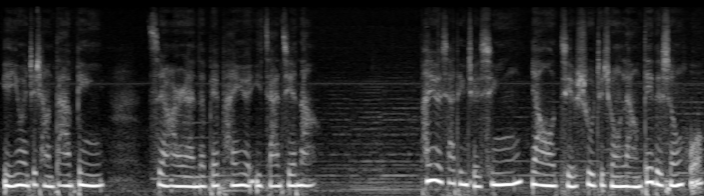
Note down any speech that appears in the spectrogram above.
也因为这场大病，自然而然的被潘越一家接纳。潘越下定决心要结束这种两地的生活，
